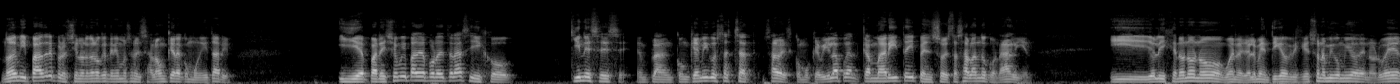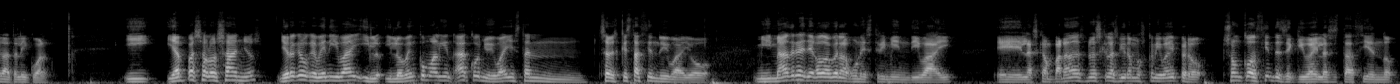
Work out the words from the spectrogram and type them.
no de mi padre, pero sí en el ordenador que teníamos en el salón, que era comunitario. Y apareció mi padre por detrás y dijo: ¿Quién es ese? En plan, ¿con qué amigo estás chat? ¿Sabes? Como que vi la camarita y pensó: Estás hablando con alguien. Y yo le dije: No, no, no. Bueno, yo le mentí, creo que le dije: Es un amigo mío de Noruega, tal y cual. Y, y han pasado los años, y ahora creo que ven Ibai y lo, y lo ven como alguien. Ah, coño, Ibai está en. ¿Sabes? ¿Qué está haciendo Ibai? O mi madre ha llegado a ver algún streaming de Ibai. Eh, las campanadas no es que las viéramos con Ibai, pero son conscientes de que Ibai las está haciendo.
